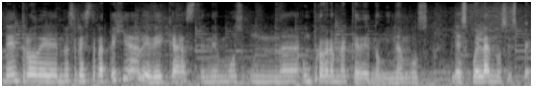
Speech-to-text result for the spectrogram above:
dentro de nuestra estrategia de becas tenemos un programa que denominamos La Escuela nos espera,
